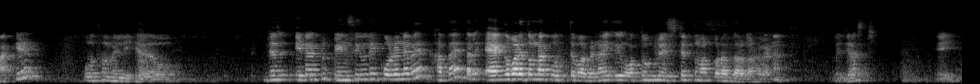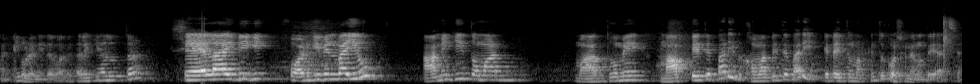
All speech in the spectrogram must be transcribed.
বাক্যের প্রথমে লিখে দেবো। জাস্ট এটা একটু পেন্সিল দিয়ে করে নেবে খাতায়, তাহলে একবারে তোমরা করতে পারবে না, এই অতগুলো স্টেপ তোমার করার দরকার হবে না। জাস্ট এই আর করে নিতে পারবে? তাহলে কি হল উত্তর? Shall I be forgiven by you আমি কি তোমার মাধ্যমে মাপ পেতে পারি ক্ষমা পেতে পারি? এটাই তোমার কিন্তু কোশ্চেনের মধ্যে আছে।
